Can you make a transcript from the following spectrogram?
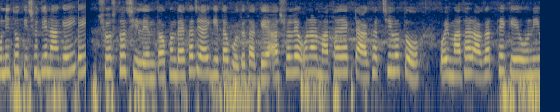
উনি তো কিছুদিন আগেই সুস্থ ছিলেন। তখন দেখা যায় গীতা বলতে থাকে, আসলে ওনার মাথায় একটা আঘাত ছিল তো? ওই মাথার আঘাত থেকে উনি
